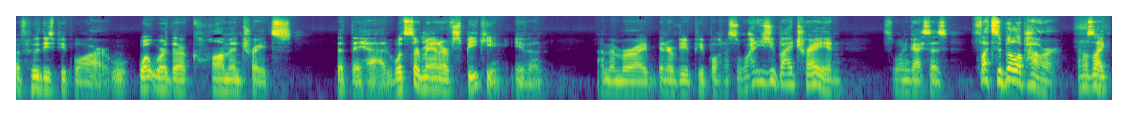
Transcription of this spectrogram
of who these people are. What were the common traits that they had? What's their manner of speaking even? I remember i interviewed people and i said why did you buy Tray? And so one guy says flexibility power. And i was like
